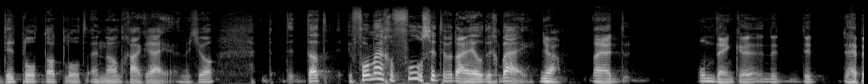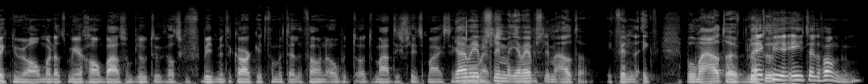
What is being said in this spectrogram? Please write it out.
dit plot, dat plot en dan ga ik rijden. Weet je wel? Dat, voor mijn gevoel zitten we daar heel dichtbij. Ja, Nou ja, d- omdenken, dit, dit heb ik nu al, maar dat is meer gewoon op basis van Bluetooth. Als ik het verbind met de carkit van mijn telefoon, opent automatisch flitsmeister. Ja, maar je hebt een slimme, ja, maar je hebt een slimme auto. Ik vind, ik, mijn auto heeft Nee, Bluetooth. kun je in je telefoon doen.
